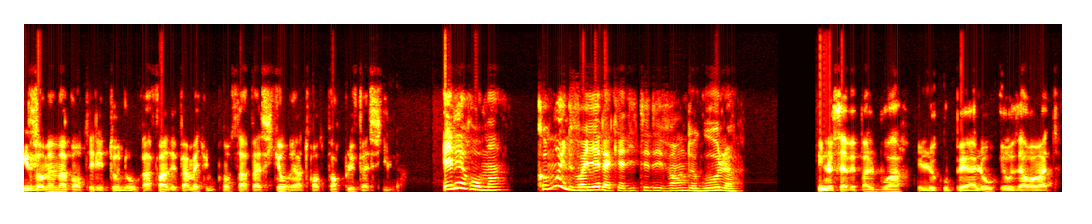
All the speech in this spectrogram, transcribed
ils ont même inventé les tonneaux afin de permettre une conservation et un transport plus facile. Et les Romains Comment ils voyaient la qualité des vins de Gaule Ils ne savaient pas le boire, ils le coupaient à l'eau et aux aromates.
